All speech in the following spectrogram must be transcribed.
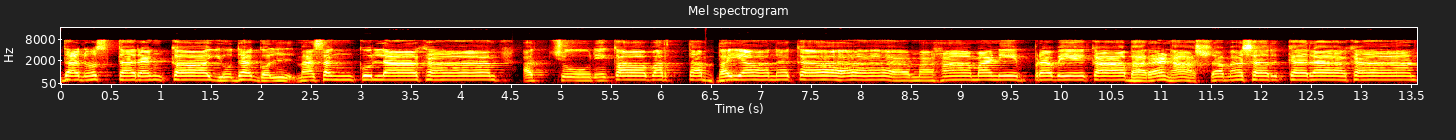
धनुस्तरङ्कायुधगुल्मसङ्कुलाः। अच्चूरिकावर्तभयानका। महामणिप्रवेकाभरणाश्रमशर्कराः।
